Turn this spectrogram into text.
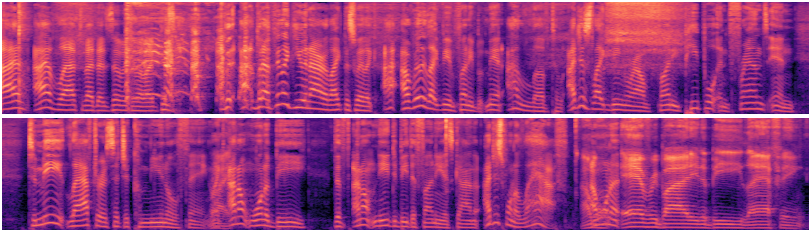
I've I've laughed about that so much in my life because. But I, but I feel like you and I are like this way. Like I, I really like being funny, but man, I love to. I just like being around funny people and friends. And to me, laughter is such a communal thing. Like Right. I don't want to be the. I don't need to be the funniest guy. In the, I just want to laugh. I, want, want to. everybody to be laughing.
